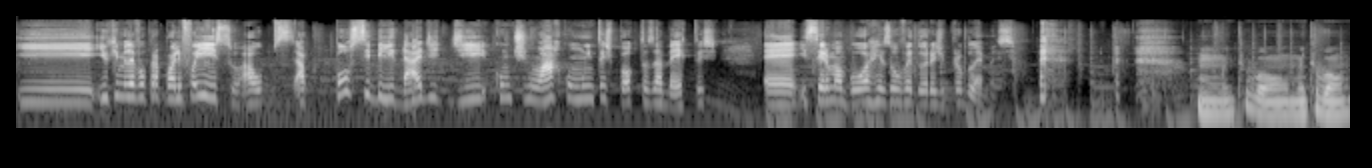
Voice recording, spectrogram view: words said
E, e o que me levou para a Poli foi isso, a, a, possibilidade de continuar com muitas portas abertas é, e ser uma boa resolvedora de problemas. Muito bom, muito bom.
